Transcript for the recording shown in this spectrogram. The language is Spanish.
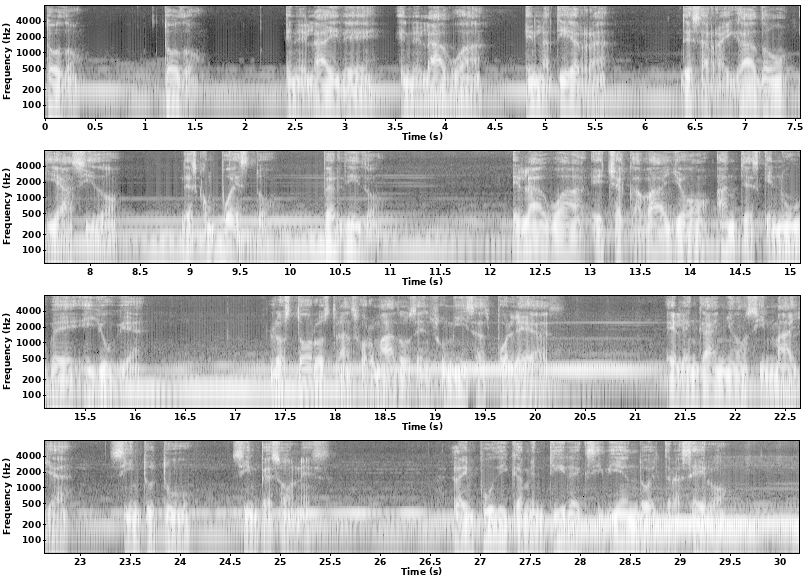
Todo, todo, en el aire, en el agua, en la tierra, desarraigado y ácido, descompuesto, perdido. El agua hecha caballo antes que nube y lluvia. Los toros transformados en sumisas poleas. El engaño sin malla, sin tutú, sin pezones. La impúdica mentira exhibiendo el trasero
